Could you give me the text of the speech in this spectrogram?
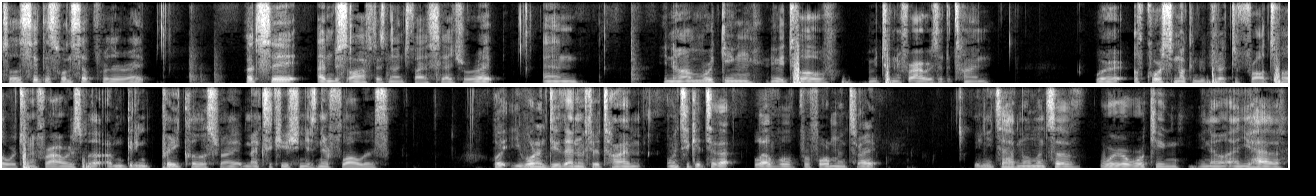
So let's take this one step further, right? Let's say I'm just off this 9 to 5 schedule, right? And, you know, I'm working maybe 12, maybe 24 hours at a time. Where, of course, I'm not going to be productive for all 12 or 24 hours, but I'm getting pretty close, right? My execution is near flawless. What you want to do then with your time, once you get to that level of performance, right? You need to have moments of where you're working, you know, and you have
